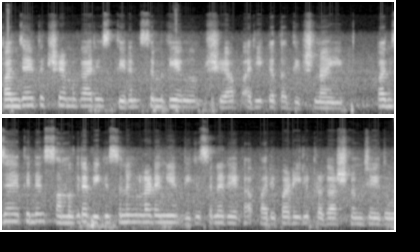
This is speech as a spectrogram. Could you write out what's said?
പഞ്ചായത്ത് ക്ഷേമകാര്യ സ്ഥിരം സമിതി അംഗം ഷിയാബ് അരീക്കത്ത് അധ്യക്ഷനായി. പഞ്ചായത്തിന്റെ സമഗ്ര വികസനങ്ങളടങ്ങിയ വികസന രേഖ പരിപാടിയിൽ പ്രകാശനം ചെയ്തു.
